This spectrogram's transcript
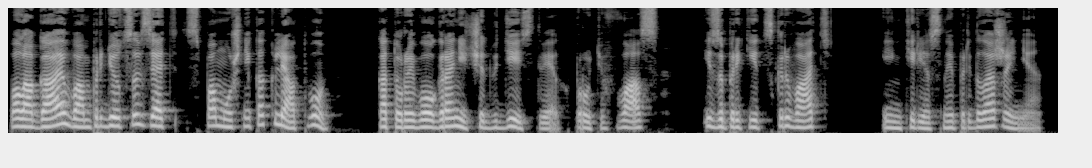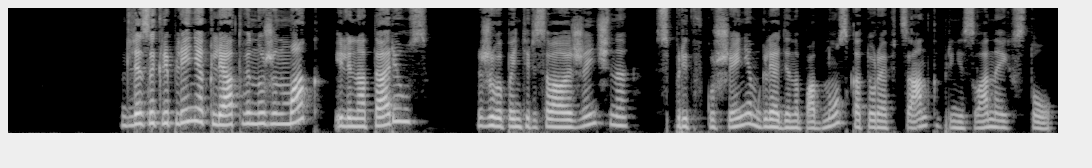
Полагаю, вам придется взять с помощника клятву, который его ограничит в действиях против вас и запретит скрывать интересные предложения. «Для закрепления клятвы нужен маг или нотариус?» Живо поинтересовалась женщина с предвкушением, глядя на поднос, который официантка принесла на их стол.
